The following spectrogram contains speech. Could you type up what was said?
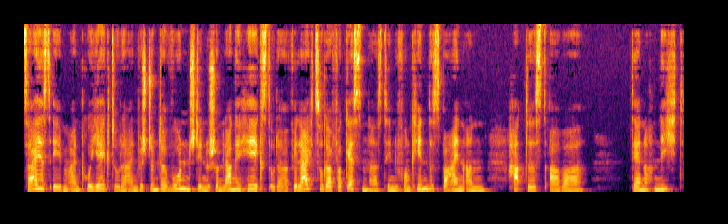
Sei es eben ein Projekt oder ein bestimmter Wunsch, den du schon lange hegst oder vielleicht sogar vergessen hast, den du von Kindesbein an hattest, aber der noch nicht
